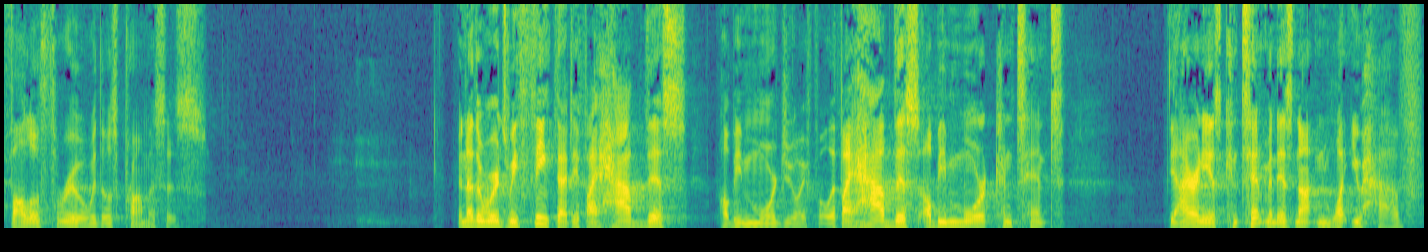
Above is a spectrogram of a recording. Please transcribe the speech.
follow through with those promises. In other words, we think that if I have this, I'll be more joyful. If I have this, I'll be more content. The irony is, contentment is not in what you have,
